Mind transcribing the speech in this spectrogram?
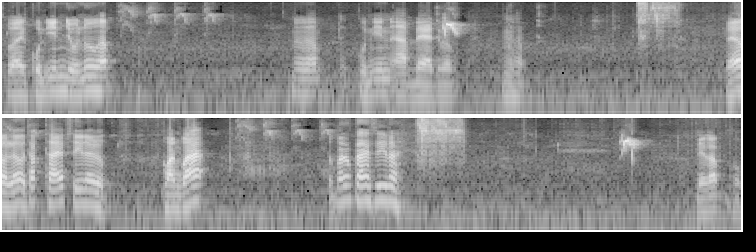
ส่วนขุนอินอยู่นู่นครับนู่นครับขุนอินอาบแดดอยู่ครับนะครับเร็วเร็วทักทายเอฟซีเลยลูกขวัญกว่ามาทักทายเอฟซีหน่อย เดี๋ยวครับผม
